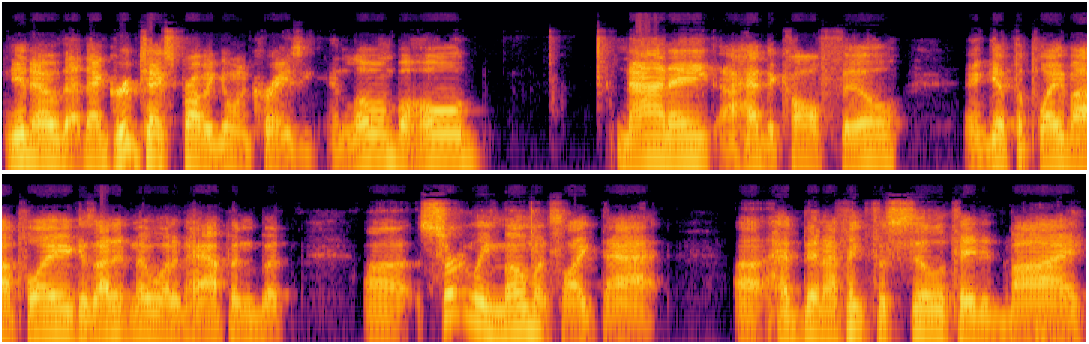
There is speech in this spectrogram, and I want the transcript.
you know, that, that group text is probably going crazy. And lo and behold, 9 8, I had to call Phil and get the play by play because I didn't know what had happened. But uh, certainly moments like that uh, have been, I think, facilitated by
